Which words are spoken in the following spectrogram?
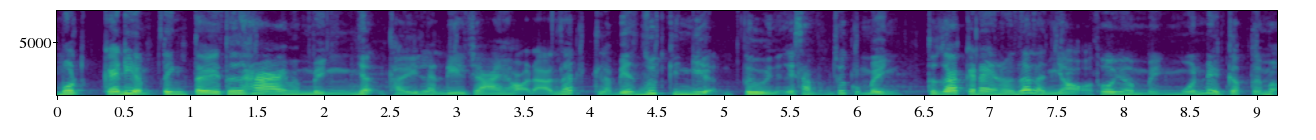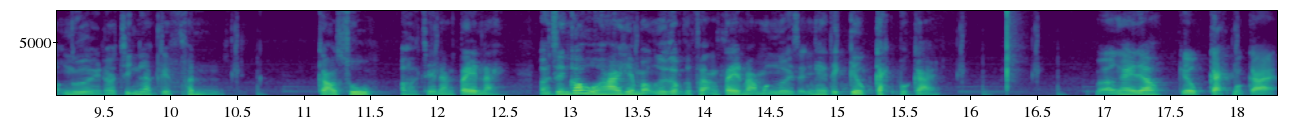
Một cái điểm tinh tế thứ hai mà mình nhận thấy là DJI họ đã rất là biết rút kinh nghiệm từ những cái sản phẩm trước của mình. Thực ra cái này nó rất là nhỏ thôi nhưng mà mình muốn đề cập tới mọi người đó chính là cái phần cao su ở trên anten này. Ở trên góc của hai khi mọi người gặp cái phần anten vào mọi người sẽ nghe thấy kêu cạch một cái. Mọi người nghe thấy không? Kêu cạch một cái.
